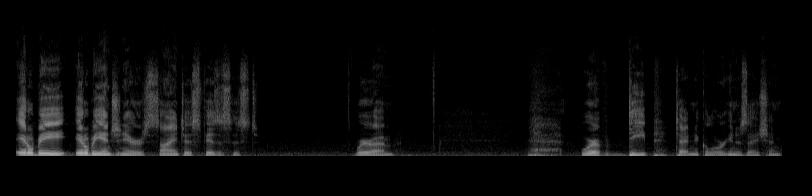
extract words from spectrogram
It'll be it'll be engineers, scientists, physicists. We're um, we're a deep technical organization.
